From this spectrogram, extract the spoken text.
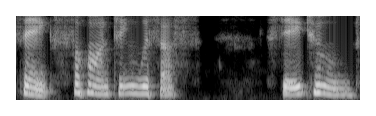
Thanks for haunting with us. Stay tuned.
